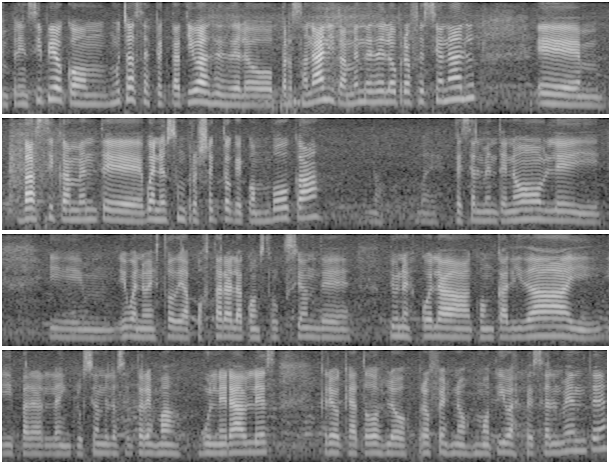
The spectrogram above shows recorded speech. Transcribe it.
En principio con muchas expectativas desde lo personal y también desde lo profesional. Eh, básicamente, bueno, es un proyecto que convoca, especialmente noble y, bueno, esto de apostar a la construcción de, una escuela con calidad y para la inclusión de los sectores más vulnerables creo que a todos los profes nos motiva especialmente.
